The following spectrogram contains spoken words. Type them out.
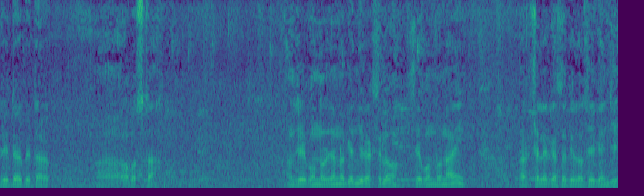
হৃদয় বেতার অবস্থা। যে বন্ধুর জন্য গেঞ্জি রাখছিল, সে বন্ধু নাই, তার ছেলের কাছে দিল সে গেঞ্জি।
